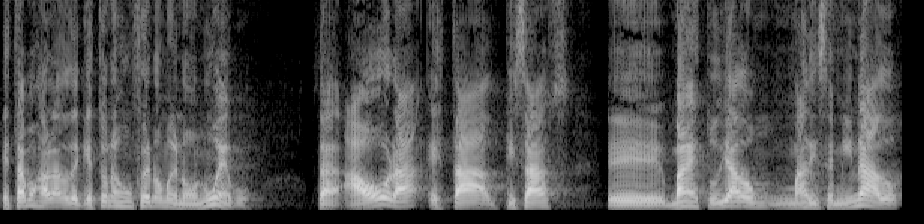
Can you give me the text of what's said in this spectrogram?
estamos hablando de que esto no es un fenómeno nuevo. O sea, ahora está quizás eh, más estudiado, más diseminado,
